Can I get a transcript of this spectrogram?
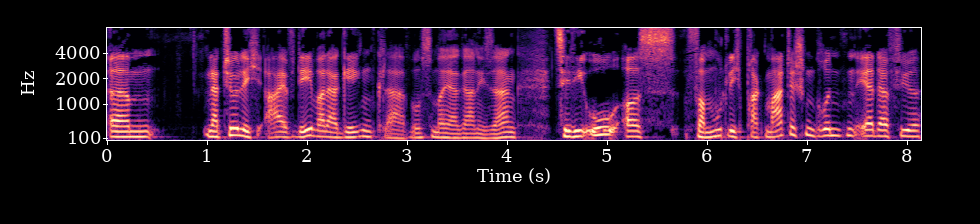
Ähm, Natürlich, AfD war dagegen, klar, muss man ja gar nicht sagen. CDU aus vermutlich pragmatischen Gründen eher dafür.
